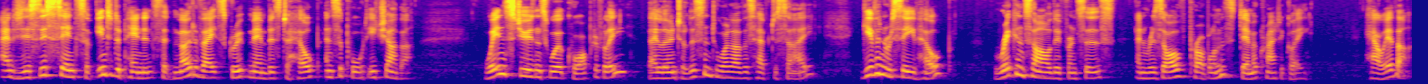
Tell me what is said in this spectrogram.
and it is this sense of interdependence that motivates group members to help and support each other. When students work cooperatively, they learn to listen to what others have to say give and receive help, reconcile differences, and resolve problems democratically. However,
